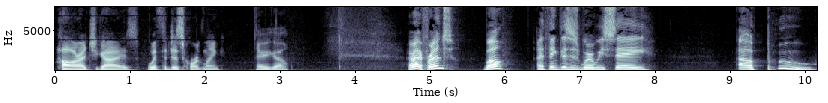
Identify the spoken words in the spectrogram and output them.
Holler at you guys with the Discord link. There you go. All right, friends. Well, I think this is where we say, "A poo,"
